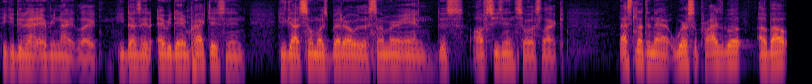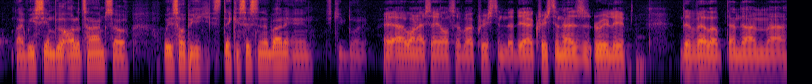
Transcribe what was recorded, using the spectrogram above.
he could do that every night. Like he does it every day in practice, and he's got so much better over the summer and this off season. So it's like that's nothing that we're surprised about. About like we see him do it all the time. So we just hope he stay consistent about it and just keep doing it. Yeah, I want to say also about Christian that yeah, Christian has really developed, and I'm. Uh,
